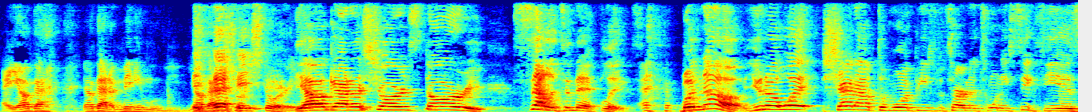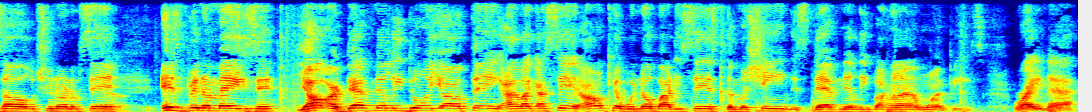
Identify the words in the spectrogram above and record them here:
Hey, y'all got y'all got a mini movie. Y'all got a short story. Y'all got a short story. Sell it to Netflix. but no, you know what? Shout out to One Piece for turning 26 years old. You know what I'm saying? It's been amazing. Y'all are definitely doing y'all thing. I like I said, I don't care what nobody says. The machine is definitely behind One Piece right now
